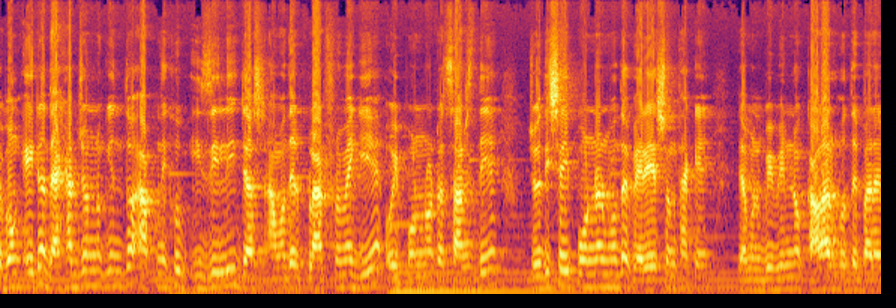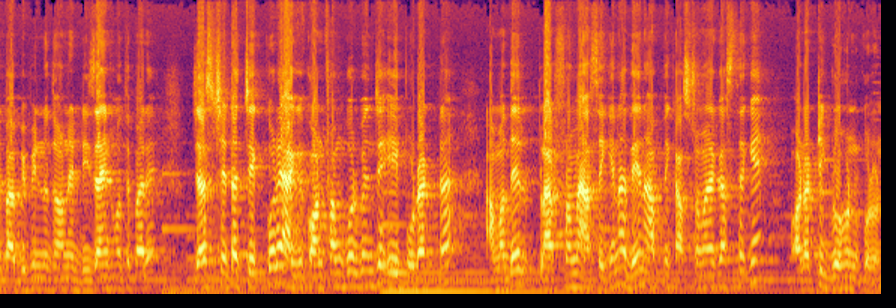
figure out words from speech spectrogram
এবং এটা দেখার জন্য কিন্তু আপনি খুব ইজিলি জাস্ট আমাদের প্ল্যাটফর্মে গিয়ে ওই পণ্যটা সার্চ দিয়ে যদি সেই পণ্যের মধ্যে ভেরিয়েশন থাকে, যেমন বিভিন্ন কালার হতে পারে বা বিভিন্ন ধরনের ডিজাইন হতে পারে জাস্ট সেটা চেক করে আগে কনফার্ম করবেন যে এই প্রোডাক্টটা আমাদের প্ল্যাটফর্মে আছে কিনা দেন আপনি কাস্টমারের কাছ থেকে অর্ডারটি গ্রহণ করুন।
